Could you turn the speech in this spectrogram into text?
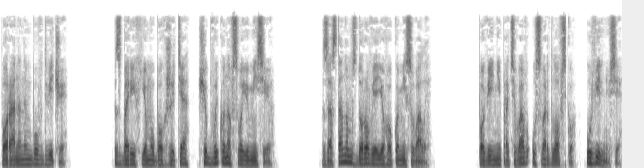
Пораненим був двічі. Зберіг йому Бог життя, щоб виконав свою місію. За станом здоров'я його комісували. По війні працював у Свердловську, у Вільнюсі,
